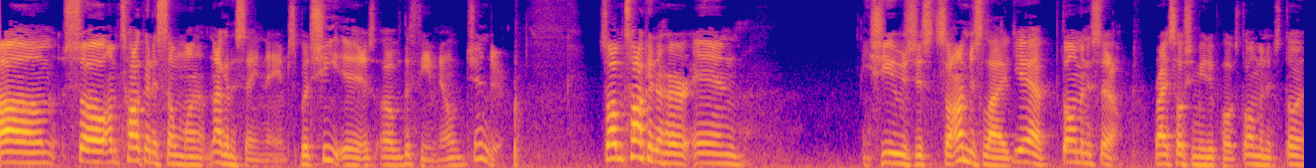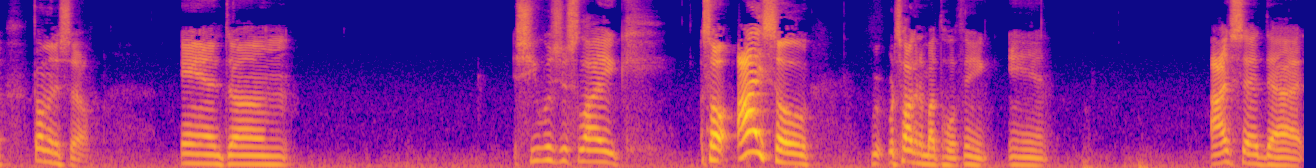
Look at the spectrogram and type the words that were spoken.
Um, so I'm talking to someone, I'm not gonna say names, but she is of the female gender. So I'm talking to her and she was just so I'm just like, yeah, throw them in the cell. Right? Social media post, throw them in the throw, throw them in the cell. And um she was just like so I so we're talking about the whole thing and I said that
